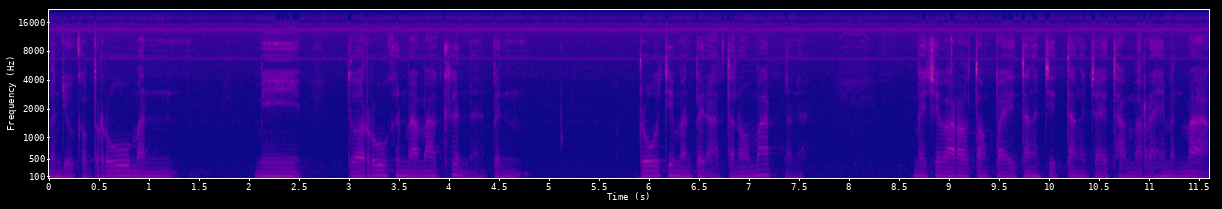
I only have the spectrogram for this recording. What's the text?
มันอยู่กับรู้มันมีตัวรู้ขึ้นมามากขึ้นนะเป็นรู้ที่มันเป็นอัตโนมัตินะนะไม่ใช่ว่าเราต้องไปตั้งจิตตั้งใจทำอะไรให้มันมาก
